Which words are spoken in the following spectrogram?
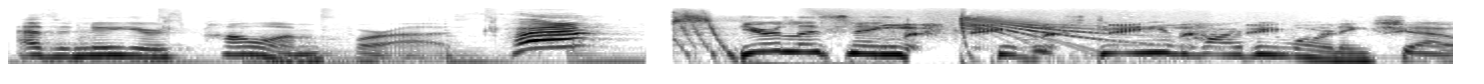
has a New Year's poem for us. Huh? You're listening to the Steve Harvey Morning Show.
